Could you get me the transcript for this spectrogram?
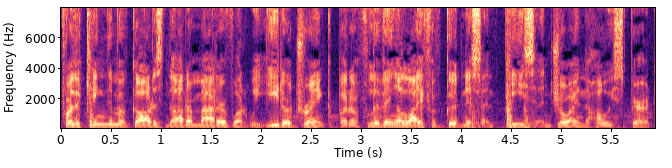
For the kingdom of God is not a matter of what we eat or drink, but of living a life of goodness and peace and joy in the Holy Spirit.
